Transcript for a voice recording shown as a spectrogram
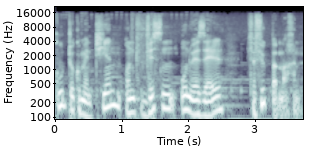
gut dokumentieren und Wissen universell verfügbar machen.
